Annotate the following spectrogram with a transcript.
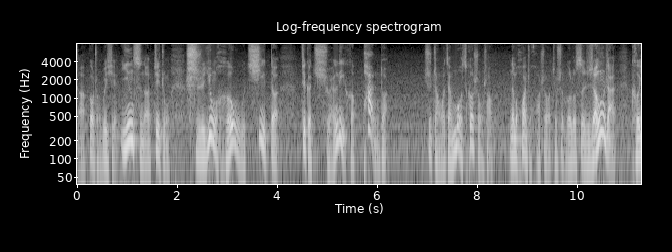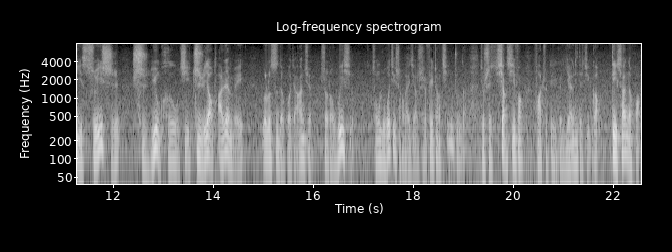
啊构成威胁。因此呢，这种使用核武器的这个权利和判断，是掌握在莫斯科手上的。那么换句话说，就是俄罗斯仍然可以随时使用核武器，只要他认为俄罗斯的国家安全受到威胁。从逻辑上来讲是非常清楚的，就是向西方发出的一个严厉的警告。第三的话，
